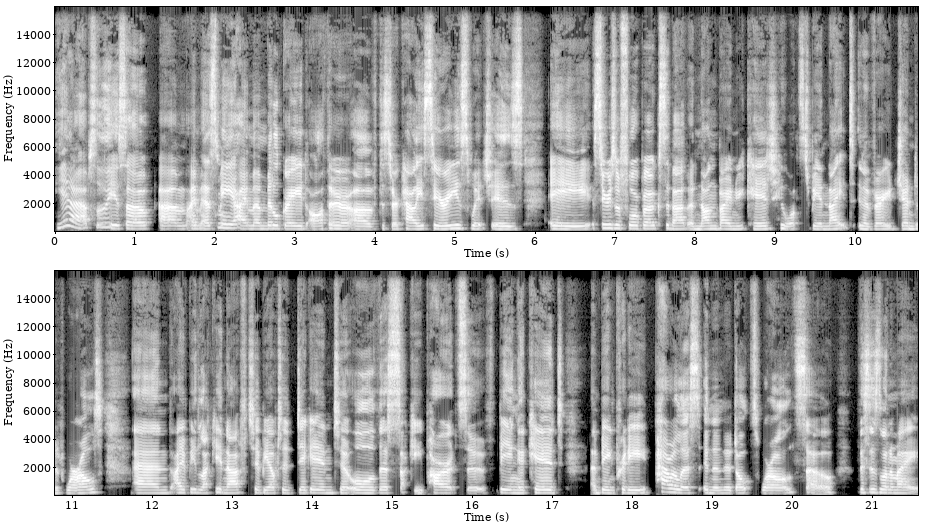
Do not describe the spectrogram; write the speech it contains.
Yeah, absolutely. So um, I'm Esme. I'm a middle grade author of the Sir Callie series, which is a series of four books about a non binary kid who wants to be a knight in a very gendered world. And I've been lucky enough to be able to dig into all the sucky parts of being a kid and being pretty powerless in an adult's world. So this is one of my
